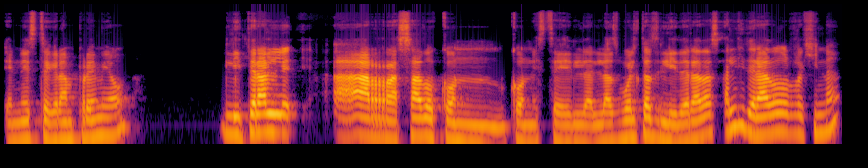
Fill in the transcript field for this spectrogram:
en este gran premio. Literal, ha arrasado con, con este, la- las vueltas lideradas. Ha liderado, Regina,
